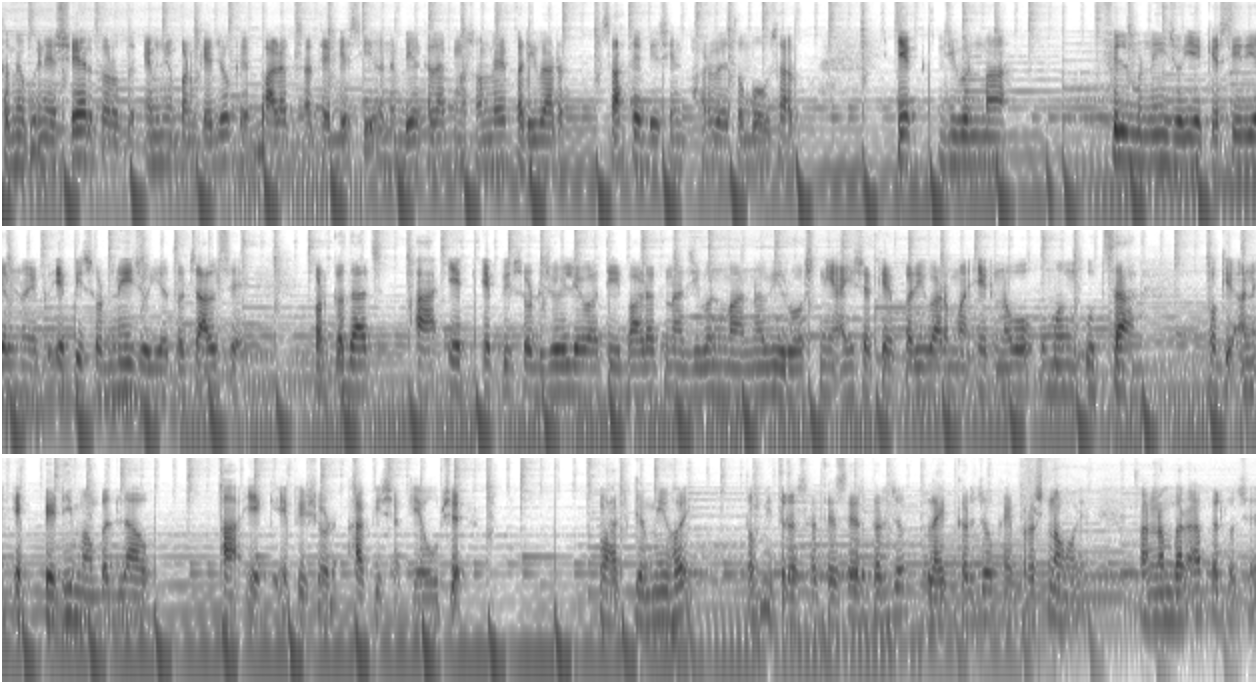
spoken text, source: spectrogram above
તમે કોઈને શેર કરો તો એમને પણ કહેજો કે બાળક સાથે બેસી અને બે કલાકનો સમય પરિવાર સાથે બેસીને ફાળવે તો બહુ સારું. એક જીવનમાં ફિલ્મ નહીં જોઈએ કે સિરિયલનો એક એપિસોડ નહીં જોઈએ તો ચાલશે. પણ કદાચ આ એક એપિસોડ જોઈ લેવાથી બાળકના જીવનમાં નવી રોશની આવી શકે, પરિવારમાં એક નવો ઉમંગ, ઉત્સાહ, ઓકે, અને એક પેઢીમાં બદલાવ આ એક એપિસોડ આપી શકે એવું છે. વાત ગમી હોય તો મિત્ર સાથે શેર કરજો લાઈક કરજો, કંઈ પ્રશ્ન હોય તો આ નંબર આપેલો છે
